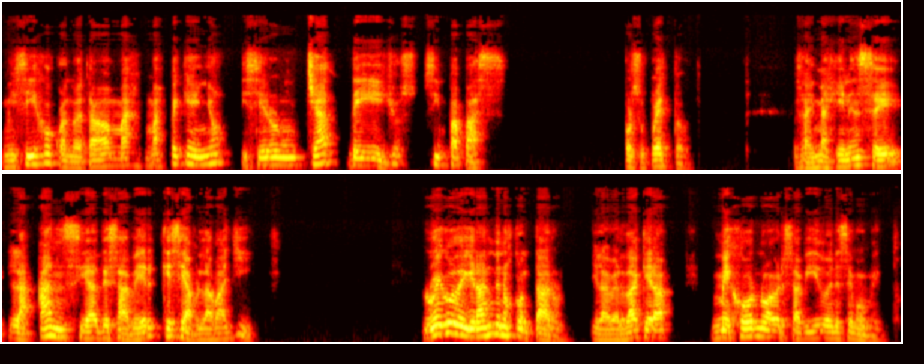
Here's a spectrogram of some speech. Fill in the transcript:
Mis hijos, cuando estaban más, más pequeños, hicieron un chat de ellos, sin papás. Por supuesto. O sea, imagínense la ansia de saber qué se hablaba allí. Luego de grande nos contaron, y la verdad que era mejor no haber sabido en ese momento.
